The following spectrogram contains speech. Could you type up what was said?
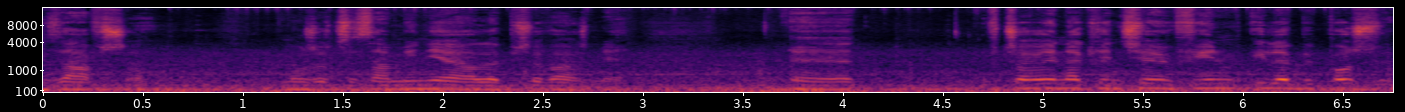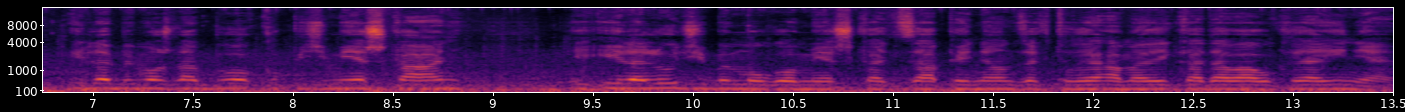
zawsze. Może czasami nie, ale przeważnie. Wczoraj nakręciłem film, ile by, posz... ile by można było kupić mieszkań i ile ludzi by mogło mieszkać za pieniądze, które Ameryka dała Ukrainie.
